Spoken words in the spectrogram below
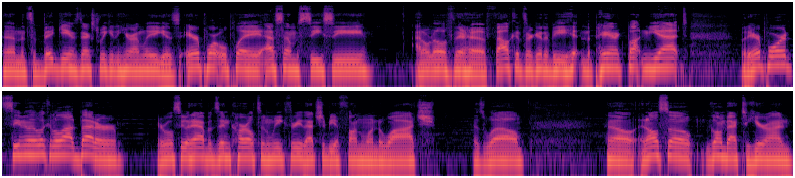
Um, and some big games next week in the Huron League is Airport will play SMCC. I don't know if the uh, Falcons are going to be hitting the panic button yet, but Airport seemingly looking a lot better. Here we'll see what happens in Carleton week three. That should be a fun one to watch as well. Hell, and also going back to Huron,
